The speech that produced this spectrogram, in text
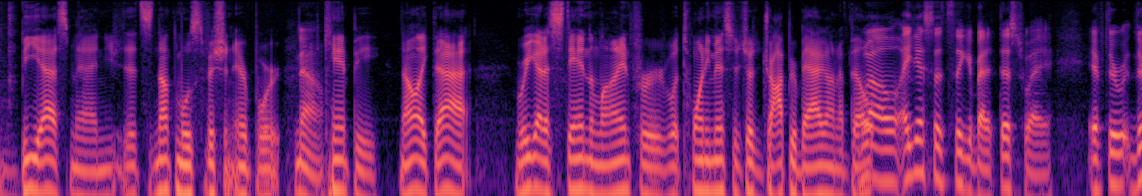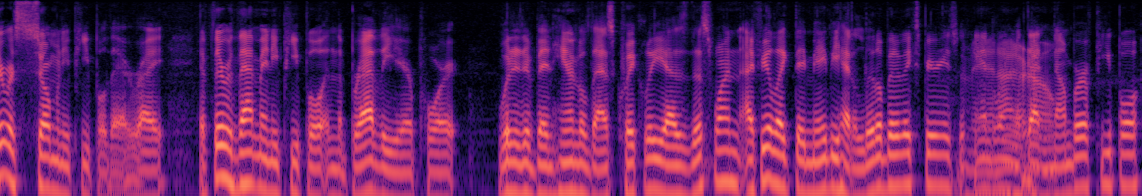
BS, man. It's not the most efficient airport. No. Can't be. Not like that. Where you got to stand in line for what 20 minutes to just drop your bag on a belt. Well, I guess let's think about it this way: if there there was so many people there, right? If there were that many people in the Bradley airport, would it have been handled as quickly as this one? I feel like they maybe had a little bit of experience with Man, handling with that know. number of people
